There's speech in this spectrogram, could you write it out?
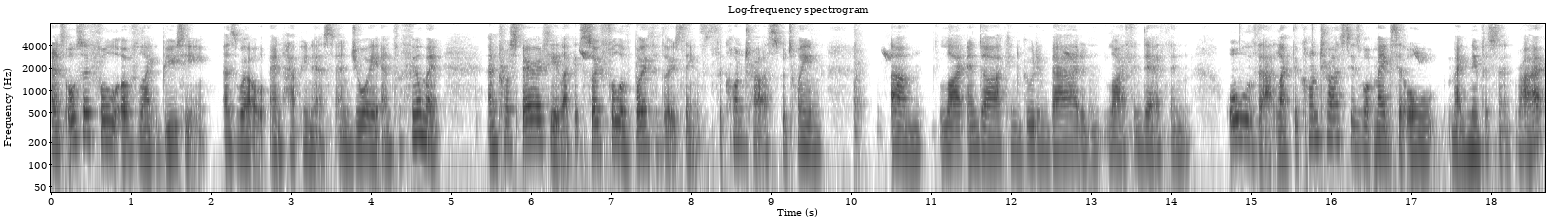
And it's also full of like beauty as well and happiness and joy and fulfillment and prosperity. Like it's so full of both of those things. It's the contrast between um, light and dark and good and bad and life and death and all of that like the contrast is what makes it all magnificent right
